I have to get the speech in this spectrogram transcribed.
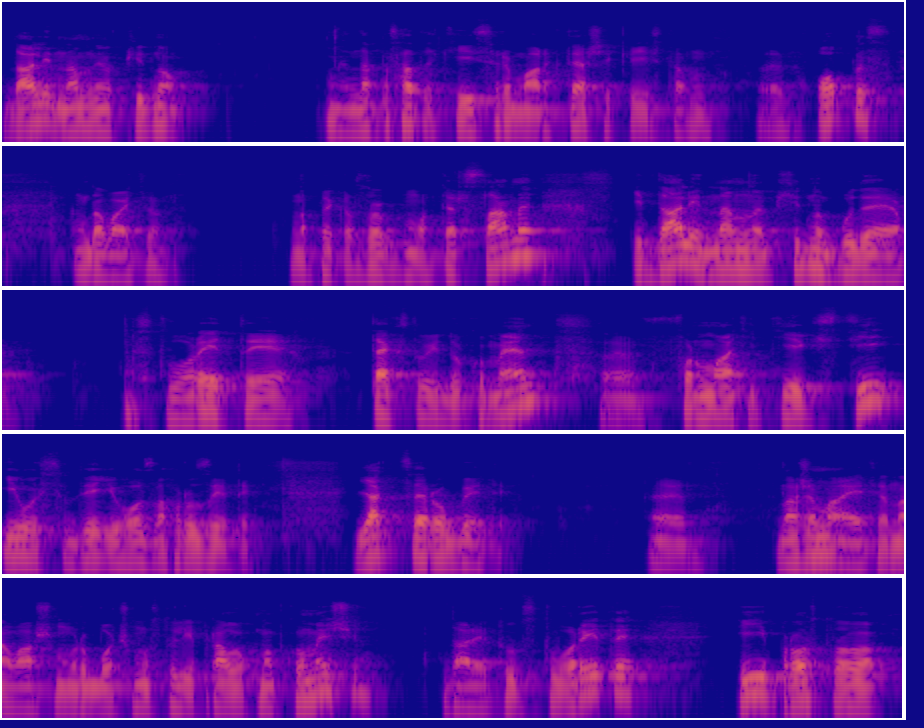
Далі нам необхідно написати якийсь ремарк, теж якийсь там е, опис. Ну, давайте, наприклад, зробимо те ж саме. І далі нам необхідно буде створити текстовий документ е, в форматі TXT і ось сюди його загрузити. Як це робити? Е, нажимаєте на вашому робочому столі праву кнопку миші, далі тут створити, і просто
